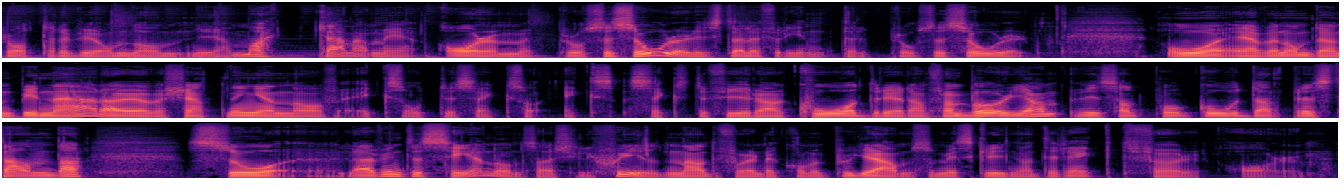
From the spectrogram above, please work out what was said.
pratade vi om de nya Macarna med ARM-processorer istället för Intel-processorer. Och även om den binära översättningen av x86 och x64-kod redan från början visat på goda prestanda så lär vi inte se någon särskild skillnad förrän det kommer program som är skrivna direkt för ARM.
